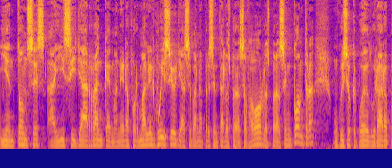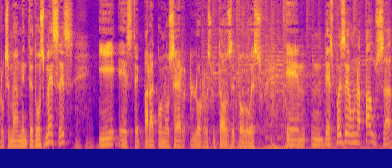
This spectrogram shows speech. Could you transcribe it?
y entonces ahí sí ya arranca de manera formal el juicio, ya se van a presentar las pruebas a favor, las pruebas en contra, un juicio que puede durar aproximadamente dos meses y este para conocer los resultados de todo eso. Em, después de una pausa,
